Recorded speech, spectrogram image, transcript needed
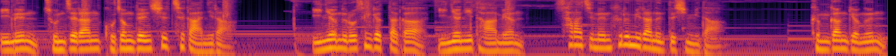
이는 존재란 고정된 실체가 아니라 인연으로 생겼다가 인연이 닿으면 사라지는 흐름이라는 뜻입니다. 금강경은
